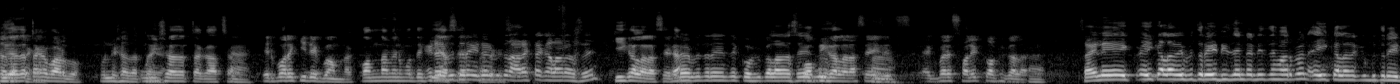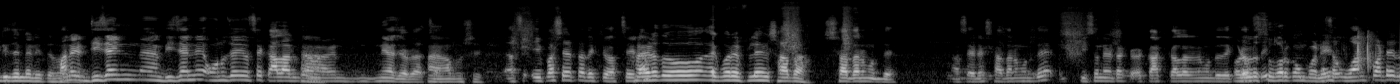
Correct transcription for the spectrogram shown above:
দুই হাজার টাকা বাড়বো? উনিশ হাজার উনিশ হাজার টাকা আচ্ছা। এরপরে কি দেখব আমরা? কম দামের মধ্যে কি এটার আছে? ভিতরে এটার ভিতরে আরেকটা কালার আছে। কি কালার আছে এটার ভিতরে এই যে কফি কালার আছে কালার আছে এই যে। একবারে সলিড কপি কালার। চাইলে এই- কালারের ভিতরে এই ডিজাইনটা নিতে পারবেন এই কালারের ভিতরে এই ডিজাইনটা নিতে মানে পারবেন ডিজাইন ডিজাইনে অনুযায়ী হচ্ছে কালার হ্যাঁ। নেওয়া যাবে আচ্ছা। হ্যাঁ অবশ্যই। আচ্ছা এই পাশে একটা দেখতে পাচ্ছি এটা? হ্যাঁ, তো একবারে প্লেন সাদা। সাদার মধ্যে। আচ্ছা এটা সাদার মধ্যে পিছনে একটা কাট কালারের মধ্যে দেখতে ওটা হলো সুপার কোম্পানি আচ্ছা ওয়ান পার্টের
